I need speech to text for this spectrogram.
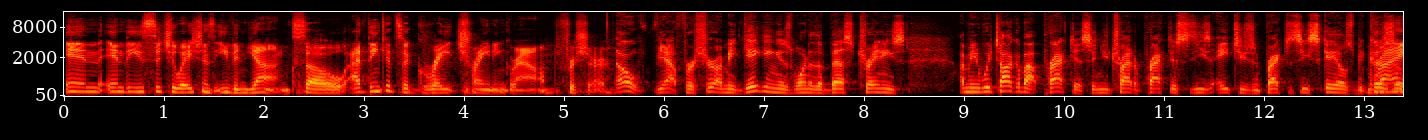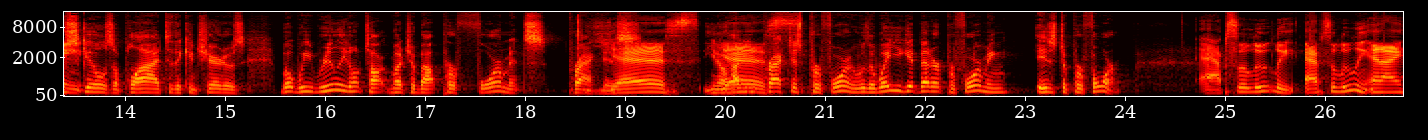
in in these situations even young. So I think it's a great training ground for sure. Oh, yeah, for sure. I mean, gigging is one of the best trainings. I mean, we talk about practice and you try to practice these etudes and practice these scales because right. those skills apply to the concertos, but we really don't talk much about performance practice. Yes. You know, yes. how do you practice performing? Well, the way you get better at performing is to perform. Absolutely. Absolutely. And I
